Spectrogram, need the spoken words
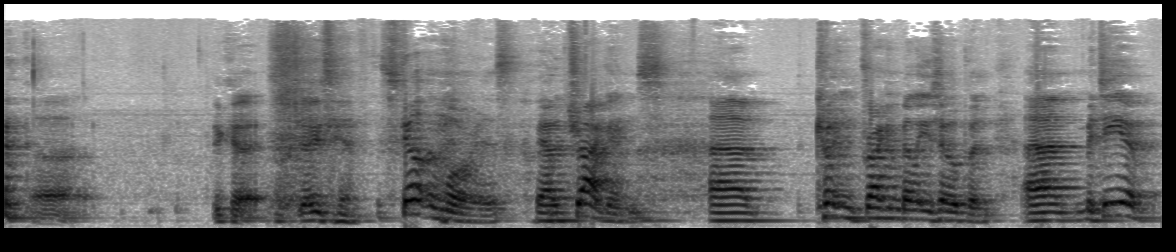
Uh, okay. JTF. Skeleton Warriors. We have dragons. Um, cutting dragon bellies open. Um, Medea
